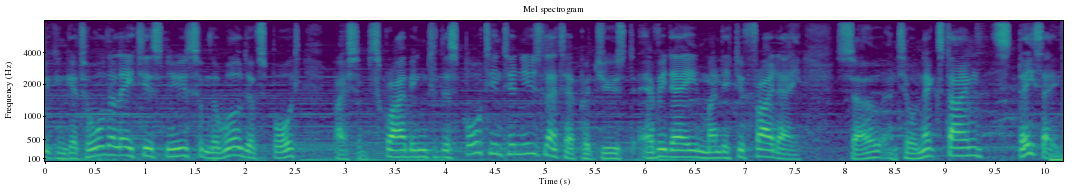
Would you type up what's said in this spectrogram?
you can get all the latest news from the world of sport by subscribing to the Sport Intern newsletter produced every day, Monday to Friday. So until next time, stay safe.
